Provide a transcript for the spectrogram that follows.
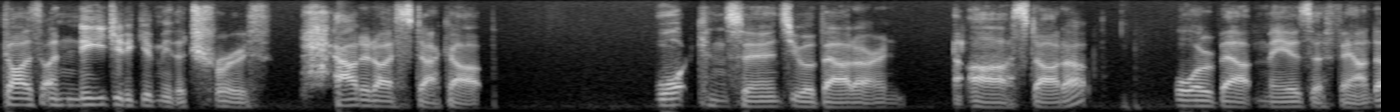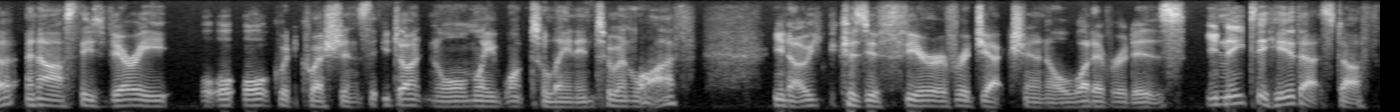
guys, I need you to give me the truth. How did I stack up? What concerns you about our, our startup? Or about me as a founder and ask these very awkward questions that you don't normally want to lean into in life, you know, because of fear of rejection or whatever it is. You need to hear that stuff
